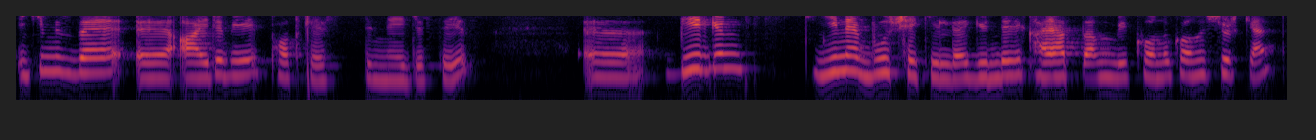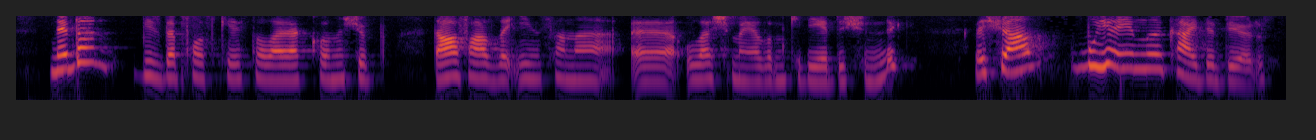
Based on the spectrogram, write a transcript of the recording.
İkimiz de e, ayrı bir podcast dinleyicisiyiz. E, bir gün yine bu şekilde gündelik hayattan bir konu konuşurken neden biz de podcast olarak konuşup daha fazla insana e, ulaşmayalım ki diye düşündük. Ve şu an bu yayını kaydediyoruz.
